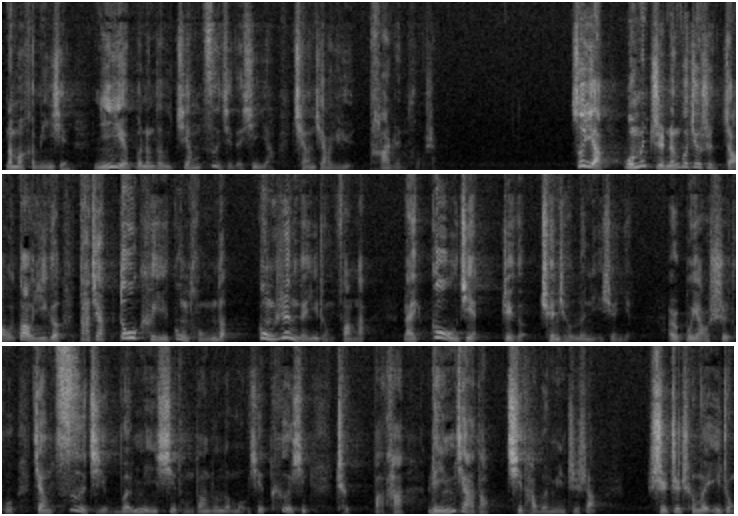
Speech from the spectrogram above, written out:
那么很明显，你也不能够将自己的信仰强加于他人头上。”所以啊，我们只能够就是找到一个大家都可以共同的、共认的一种方案，来构建这个全球伦理宣言，而不要试图将自己文明系统当中的某些特性成把它凌驾到其他文明之上，使之成为一种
